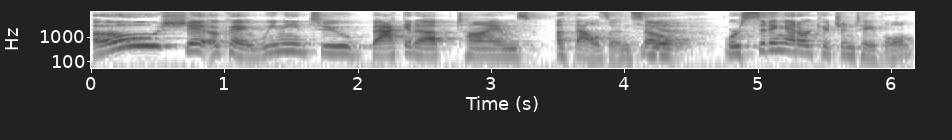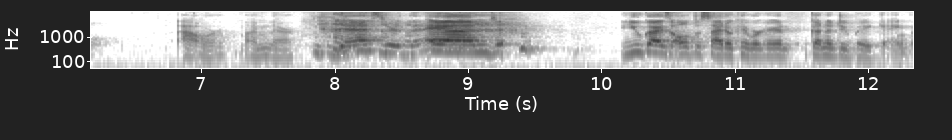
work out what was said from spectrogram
Oh shit. Okay, we need to back it up times a thousand. So Yeah. we're sitting at our kitchen table. Our, I'm there. yes, you're there. and you guys all decide, okay, we're gonna, gonna do baking.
